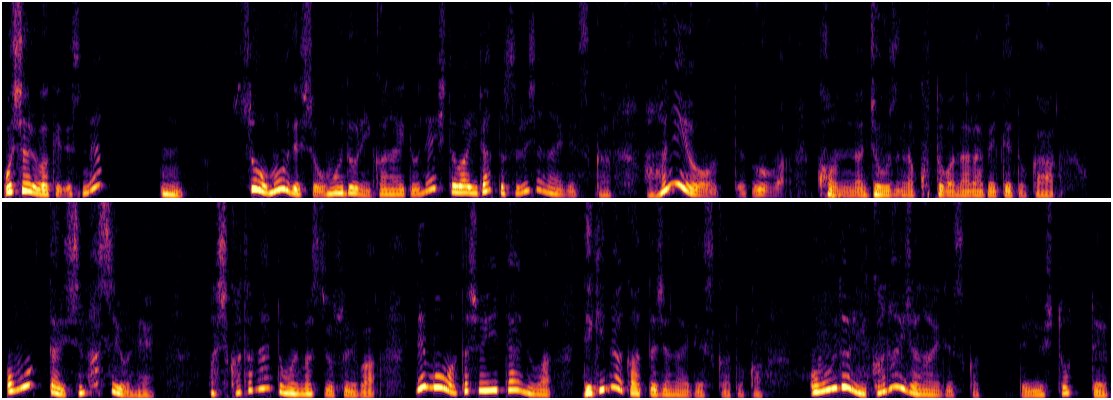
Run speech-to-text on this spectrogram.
おっしゃるわけですね。うん。そう思うでしょ。思い通りにいかないとね、人はイラッとするじゃないですか。何よって、うま、こんな上手な言葉並べてとか、思ったりしますよね。まあ仕方ないと思いますよ、それは。でも私は言いたいのは、できなかったじゃないですかとか、思い通りにいかないじゃないですかっていう人って、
